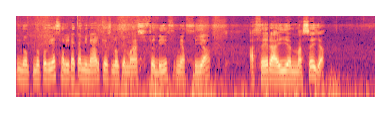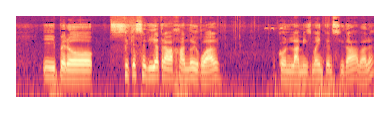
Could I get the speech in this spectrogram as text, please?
No, no podía salir a caminar, que es lo que más feliz me hacía hacer ahí en Masella. Y, pero sí que seguía trabajando igual, con la misma intensidad, ¿vale?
